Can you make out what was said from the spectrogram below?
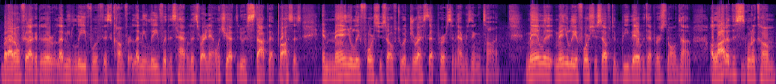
but I don't feel like I deserve it. Let me leave with this comfort. Let me leave with this happiness right now. What you have to do is stop that process and manually force yourself to address that person every single time. Manually, manually force yourself to be there with that person all the time. A lot of this is going to come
